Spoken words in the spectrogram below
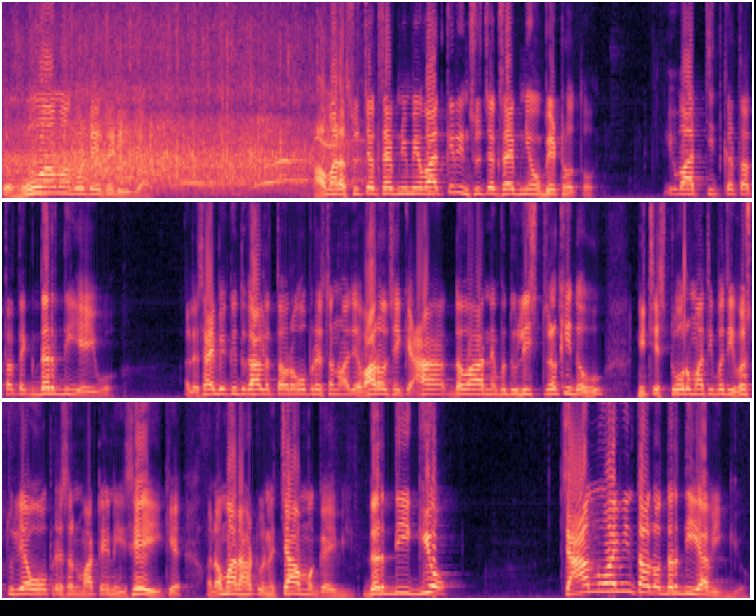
તો હું આમાં ગોટે ચડી જાઉં. અમારા સૂચક સાહેબની મેં વાત કરી ને સૂચક સાહેબની હું બેઠો હતો એ વાતચીત કરતા હતા એક દર્દી આવ્યો. એટલે સાહેબે કીધું કે હાલ તારો ઓપરેશનનો આજે વારો છે કે આ દવા ને બધું લિસ્ટ લખી દઉં નીચે સ્ટોરમાંથી બધી વસ્તુ લેવો ઓપરેશન માટેની છે એ કે. અને અમારા હાટું એને ચા મગાવી. દર્દી ગયો. ચા નો આવીને તો દર્દી આવી ગયો.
